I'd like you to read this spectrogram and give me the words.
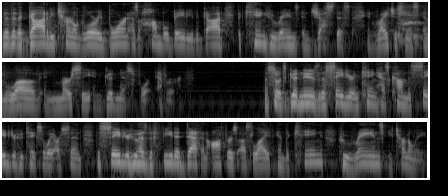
The, the, the, God of eternal glory, born as a humble baby, the God, the King who reigns in justice and righteousness and love and mercy and goodness forever. And so it's good news that a Savior and King has come, the Savior who takes away our sin, the Savior who has defeated death and offers us life, and the King who reigns eternally.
